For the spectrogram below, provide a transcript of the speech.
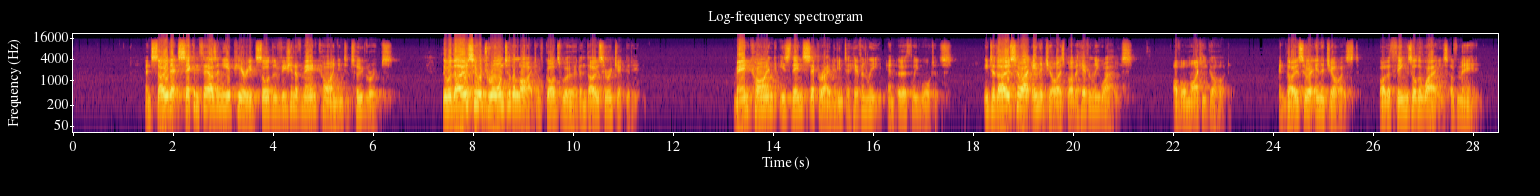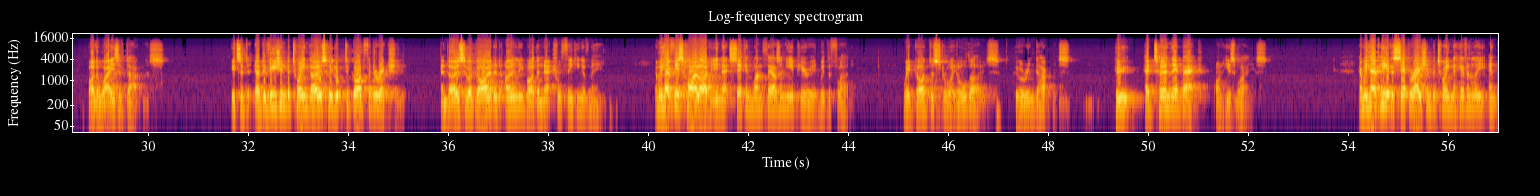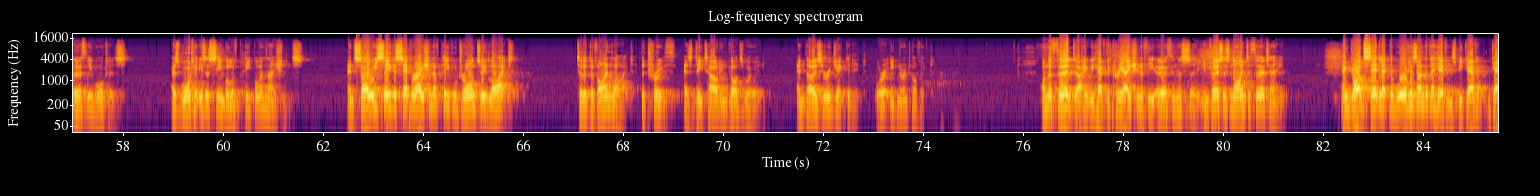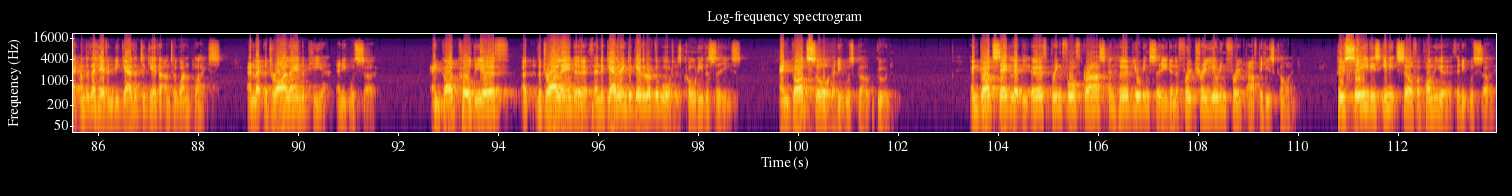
And so that second thousand year period saw the division of mankind into two groups. There were those who were drawn to the light of God's word and those who rejected it. Mankind is then separated into heavenly and earthly waters, into those who are energized by the heavenly ways of Almighty God, and those who are energized by the things or the ways of man, by the ways of darkness. It's a, a, division between those who look to God for direction and those who are guided only by the natural thinking of man. And we have this highlighted in that second 1,000 year period with the flood. where God destroyed all those who were in darkness, who had turned their back on his ways. And we have here the separation between the heavenly and earthly waters, as water is a symbol of people and nations. And so we see the separation of people drawn to light, to the divine light, the truth, as detailed in God's word, and those who rejected it or are ignorant of it. On the third day, we have the creation of the earth and the sea. In verses 9 to 13, and God said, Let the waters under the heavens be gathered, under the heaven be gathered together unto one place, and let the dry land appear. And it was so. And God called the earth, uh, the dry land earth, and the gathering together of the waters called he the seas. And God saw that it was good. And God said, Let the earth bring forth grass and herb yielding seed, and the fruit tree yielding fruit after his kind whose seed is in itself upon the earth, and it was so.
